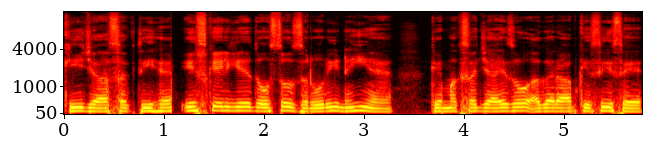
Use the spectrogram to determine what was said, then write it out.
की जा सकती है। इसके लिए दोस्तों ज़रूरी नहीं है कि मकसद जायज़ हो। अगर आप किसी से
